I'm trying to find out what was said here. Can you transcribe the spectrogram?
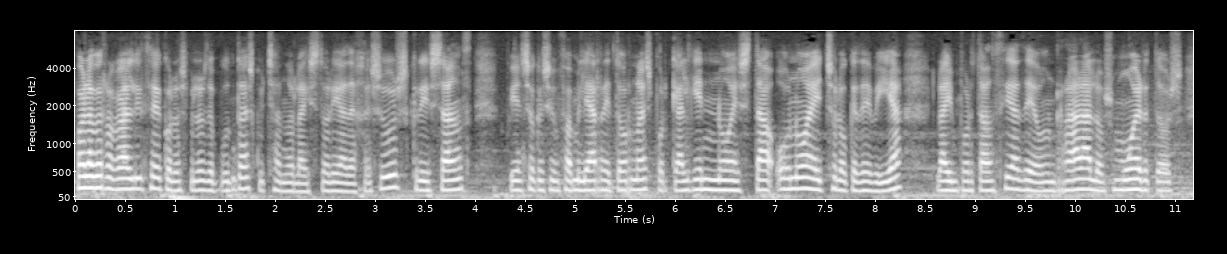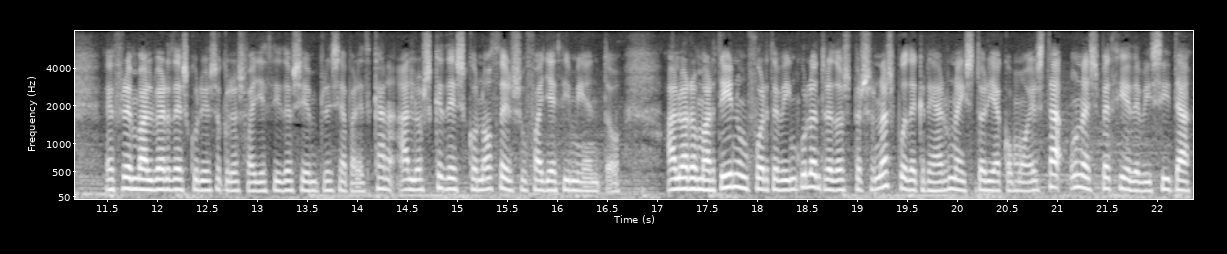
Paula Berrogal dice con los pelos de punta, escuchando la historia de Jesús. Chris Sanz, pienso que si un familiar retorna es porque alguien no está o no ha hecho lo que debía. La importancia de honrar a los muertos. Efren Valverde es curioso que los fallecidos siempre se aparezcan a los que desconocen su fallecimiento. Álvaro Martín, un fuerte vínculo entre dos personas puede crear una historia como esta, una especie de visita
